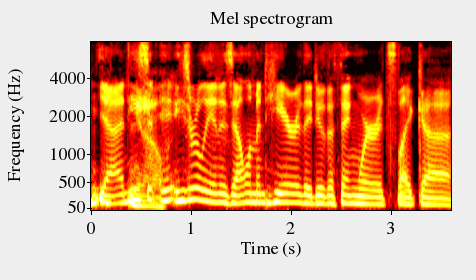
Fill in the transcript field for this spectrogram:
Yeah, and you he's know. he's really in his element here. They do the thing where it's like uh,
